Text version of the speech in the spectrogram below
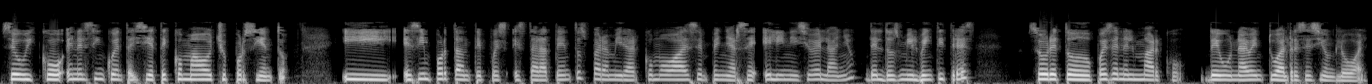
Se ubicó en el 57,8% y es importante pues estar atentos para mirar cómo va a desempeñarse el inicio del año del 2023 sobre todo pues en el marco de una eventual recesión global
